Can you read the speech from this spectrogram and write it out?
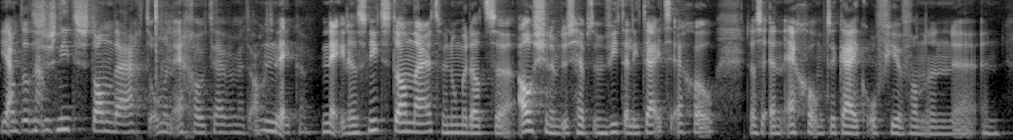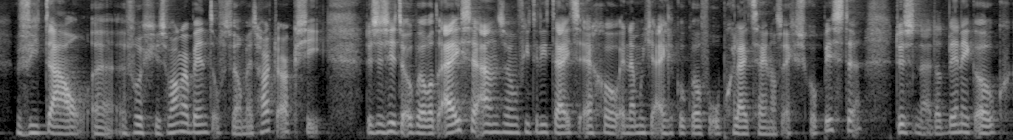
Ja. Want dat is dus niet standaard om een echo te hebben met acht Nee. weken. Nee, dat is niet standaard. We noemen dat, eh, als je hem dus hebt, een vitaliteitsecho. Dat is een echo om te kijken of je van een, een vitaal eh, vruchtje zwanger bent, oftewel met hartactie. Dus er zitten ook wel wat eisen aan zo'n vitaliteitsecho. En daar moet je eigenlijk ook wel voor opgeleid zijn als echoscopiste. Dus nou, dat ben ik ook.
